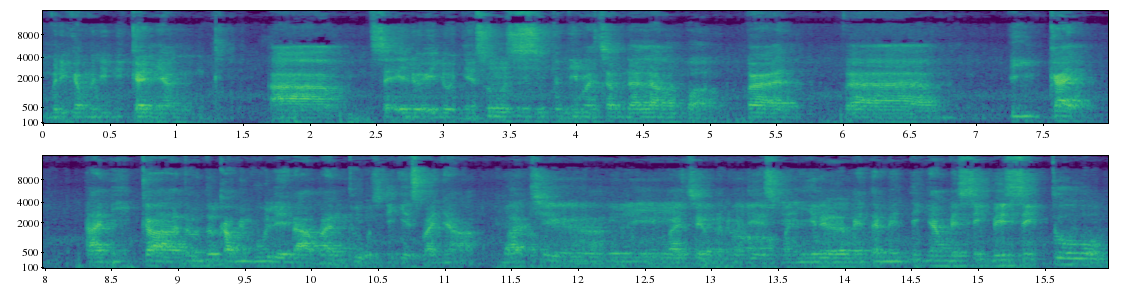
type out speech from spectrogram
memberikan pendidikan yang uh, seelok-eloknya. So seperti macam dalam apa uh, tingkat tadika tu tu kami boleh lah bantu sedikit sebanyak. Baca, boleh. baca menulis mengira. Matematik yang basic-basic tu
